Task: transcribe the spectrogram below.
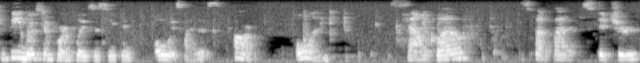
the most important places you can always find us are on SoundCloud, Spotify, Stitcher,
